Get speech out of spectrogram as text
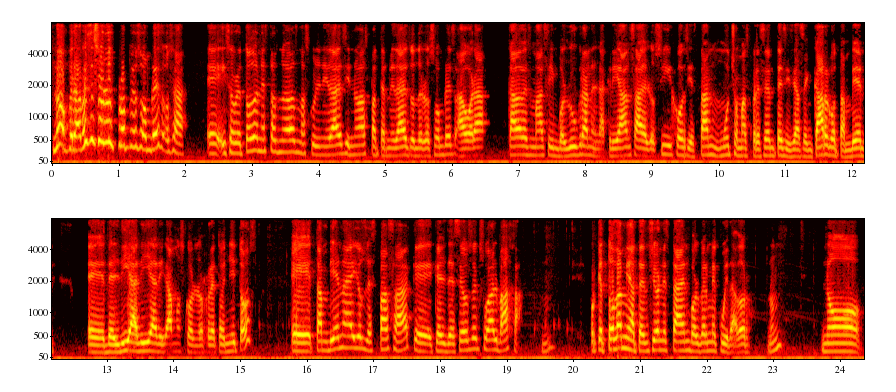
No, pero a veces son los propios hombres, o sea, eh, y sobre todo en estas nuevas masculinidades y nuevas paternidades donde los hombres ahora cada vez más se involucran en la crianza de los hijos y están mucho más presentes y se hacen cargo también eh, del día a día, digamos, con los retoñitos, eh, también a ellos les pasa que, que el deseo sexual baja, ¿no? porque toda mi atención está en volverme cuidador, ¿no? No,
